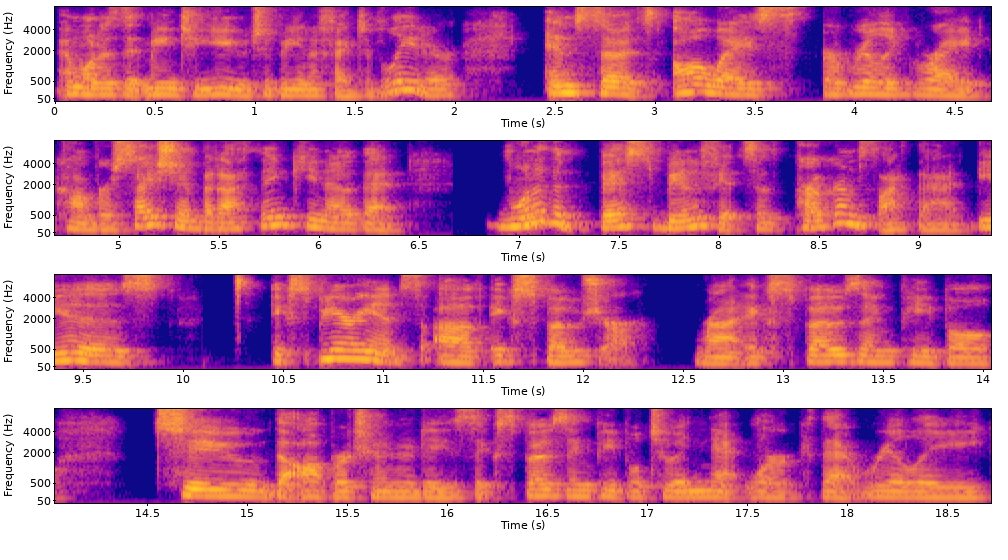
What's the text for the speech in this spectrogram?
and what does it mean to you to be an effective leader? And so it's always a really great conversation. But I think, you know, that one of the best benefits of programs like that is experience of exposure, right? Exposing people to the opportunities, exposing people to a network that really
